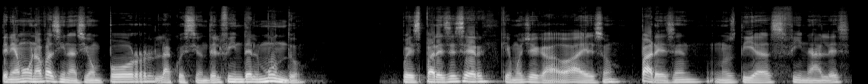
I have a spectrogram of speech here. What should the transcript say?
Teníamos una fascinación por la cuestión del fin del mundo. Pues parece ser que hemos llegado a eso, parecen unos días finales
